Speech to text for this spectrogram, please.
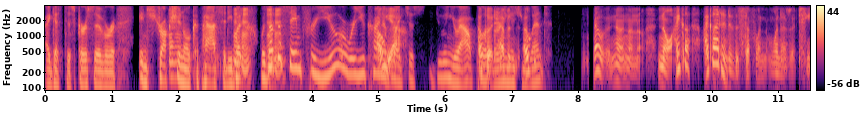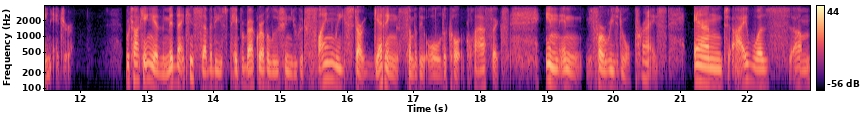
I guess discursive or instructional mm-hmm. capacity. But mm-hmm. was that mm-hmm. the same for you, or were you kind oh, of yeah. like just doing your output, oh, learning as you oh, went? No, no, no, no, no. I got I got into this stuff when when I was a teenager. We're talking in the mid 1970s, paperback revolution. You could finally start getting some of the old occult classics in in for a reasonable price, and I was. Um,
